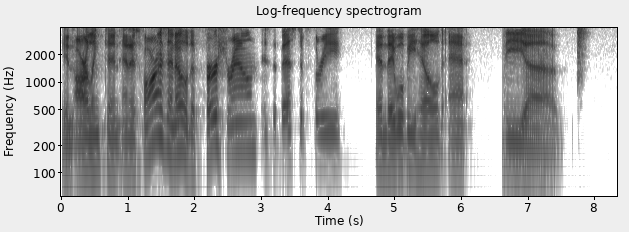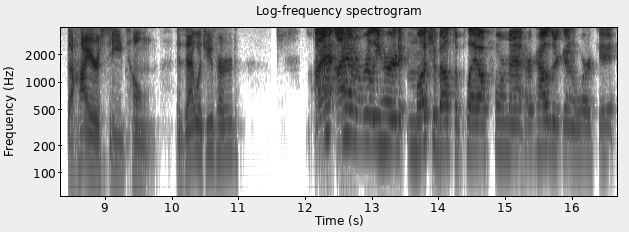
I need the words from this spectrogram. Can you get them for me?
in Arlington. And as far as I know, the first round is the best of three, and they will be held at the uh, the higher seeds home. Is that what you've heard? I I haven't really heard much about the playoff format or how they're gonna work it.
